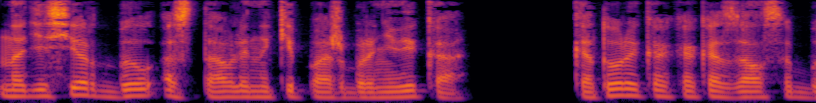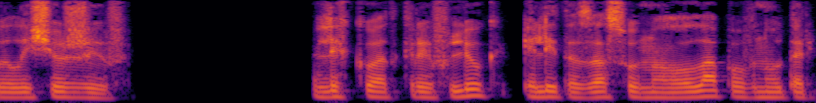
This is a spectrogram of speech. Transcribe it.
На десерт был оставлен экипаж броневика, который, как оказался, был еще жив. Легко открыв люк, элита засунула лапу внутрь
